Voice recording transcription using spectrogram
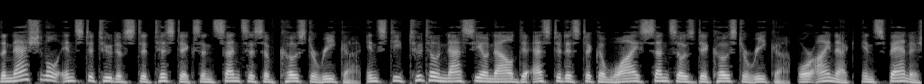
The National Institute of Statistics and Census of Costa Rica Instituto Nacional de Estadística y Censos de Costa Rica, or INEC, in Spanish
